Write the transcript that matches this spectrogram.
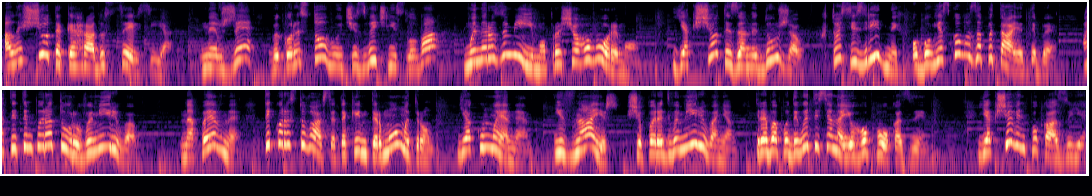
Але що таке градус Цельсія? Невже, використовуючи звичні слова, ми не розуміємо, про що говоримо? Якщо ти занедужав, хтось із рідних обов'язково запитає тебе, а ти температуру вимірював? Напевне, ти користувався таким термометром, як у мене, і знаєш, що перед вимірюванням треба подивитися на його покази. Якщо він показує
